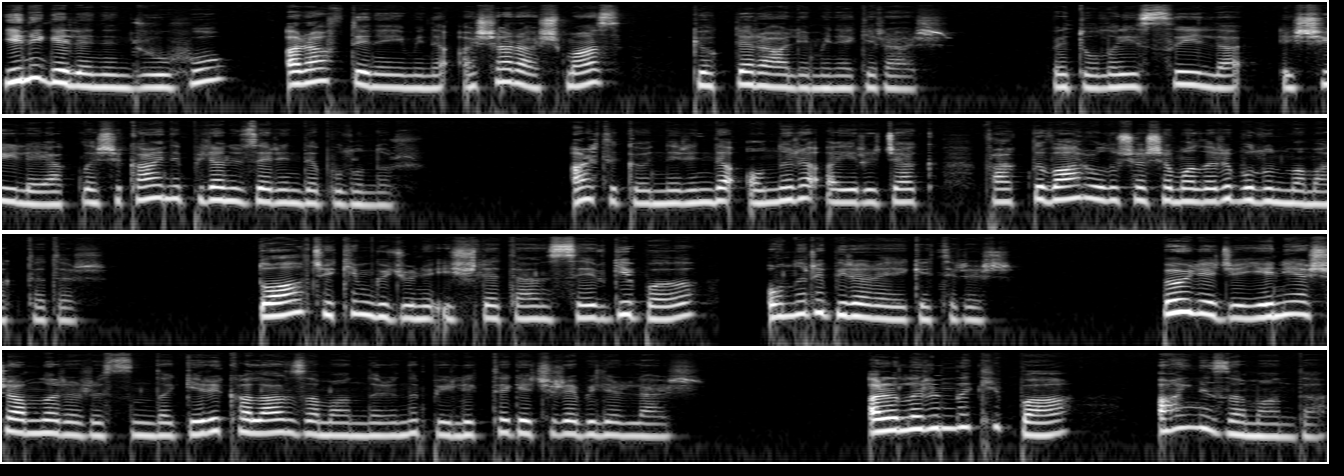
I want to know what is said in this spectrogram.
Yeni gelenin ruhu araf deneyimini aşar aşmaz gökler alemine girer ve dolayısıyla eşiyle yaklaşık aynı plan üzerinde bulunur. Artık önlerinde onları ayıracak farklı varoluş aşamaları bulunmamaktadır. Doğal çekim gücünü işleten sevgi bağı onları bir araya getirir. Böylece yeni yaşamlar arasında geri kalan zamanlarını birlikte geçirebilirler. Aralarındaki bağ aynı zamanda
